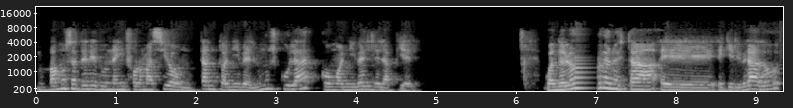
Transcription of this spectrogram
vamos a tener una información tanto a nivel muscular como a nivel de la piel. Cuando el órgano está eh, equilibrado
